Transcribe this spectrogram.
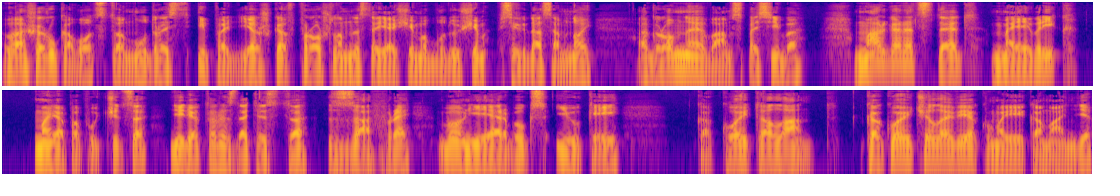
Ваше руководство, мудрость и поддержка в прошлом, настоящем и будущем всегда со мной. Огромное вам спасибо. Маргарет Стед Мейврик, моя попутчица, директор издательства Зафре Bonnier Books UK. Какой талант, какой человек в моей команде.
